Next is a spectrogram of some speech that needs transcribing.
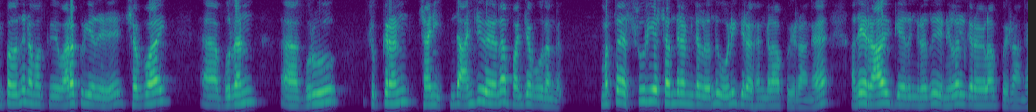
இப்போ வந்து நமக்கு வரக்கூடியது செவ்வாய் புதன் குரு சுக்கரன் சனி. இந்த அஞ்சு பேர் தான் பஞ்சபூதங்கள். மற்ற சூரிய சந்திரன்கள் வந்து ஒளி கிரகங்களாக போயிடுறாங்க. அதே ராகு கேதுங்கிறது நிழல் கிரகங்களாக போயிடுறாங்க.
